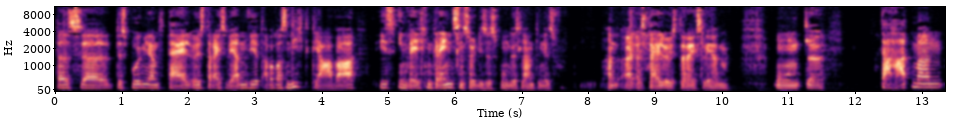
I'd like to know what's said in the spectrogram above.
dass äh, das Burgenland Teil Österreichs werden wird, aber was nicht klar war, ist, in welchen Grenzen soll dieses Bundesland denn jetzt an, als Teil Österreichs werden. Und äh, da hat man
